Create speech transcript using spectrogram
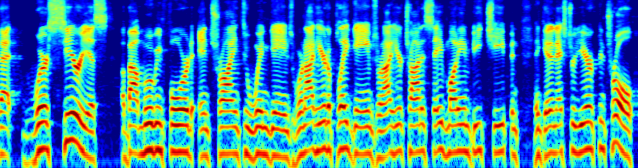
that we're serious about moving forward and trying to win games. We're not here to play games. We're not here trying to save money and be cheap and, and get an extra year of control.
